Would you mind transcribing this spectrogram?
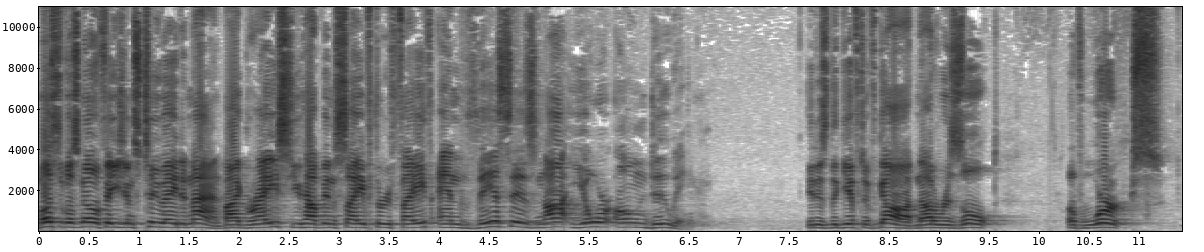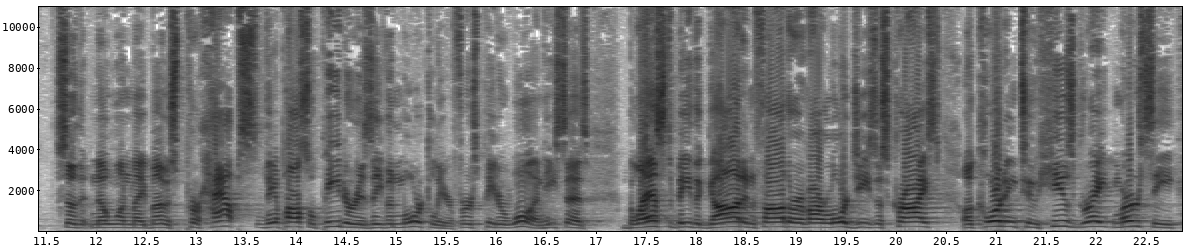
Most of us know Ephesians 2 8 and 9. By grace you have been saved through faith, and this is not your own doing. It is the gift of God, not a result of works, so that no one may boast. Perhaps the Apostle Peter is even more clear. 1 Peter 1, he says, Blessed be the God and Father of our Lord Jesus Christ, according to his great mercy,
